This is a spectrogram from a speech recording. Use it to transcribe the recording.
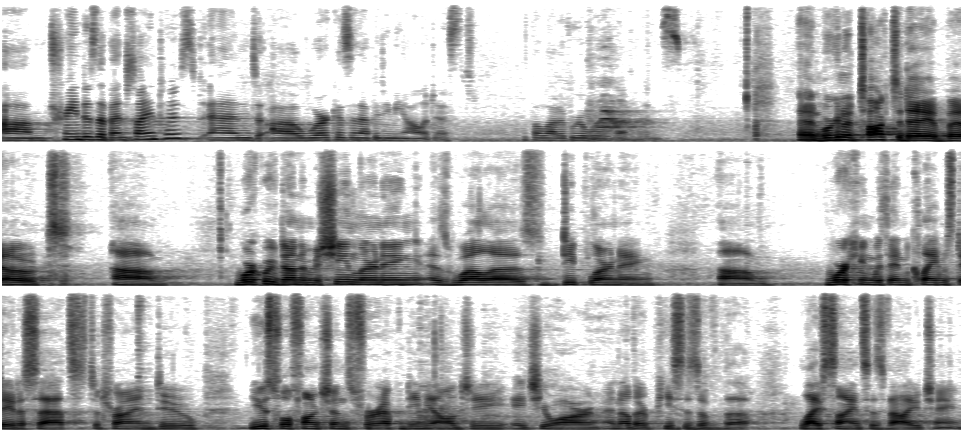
Um, trained as a bench scientist and uh, work as an epidemiologist with a lot of real world evidence. And we're going to talk today about um, work we've done in machine learning as well as deep learning, um, working within claims data sets to try and do useful functions for epidemiology, HEOR, and other pieces of the life sciences value chain.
